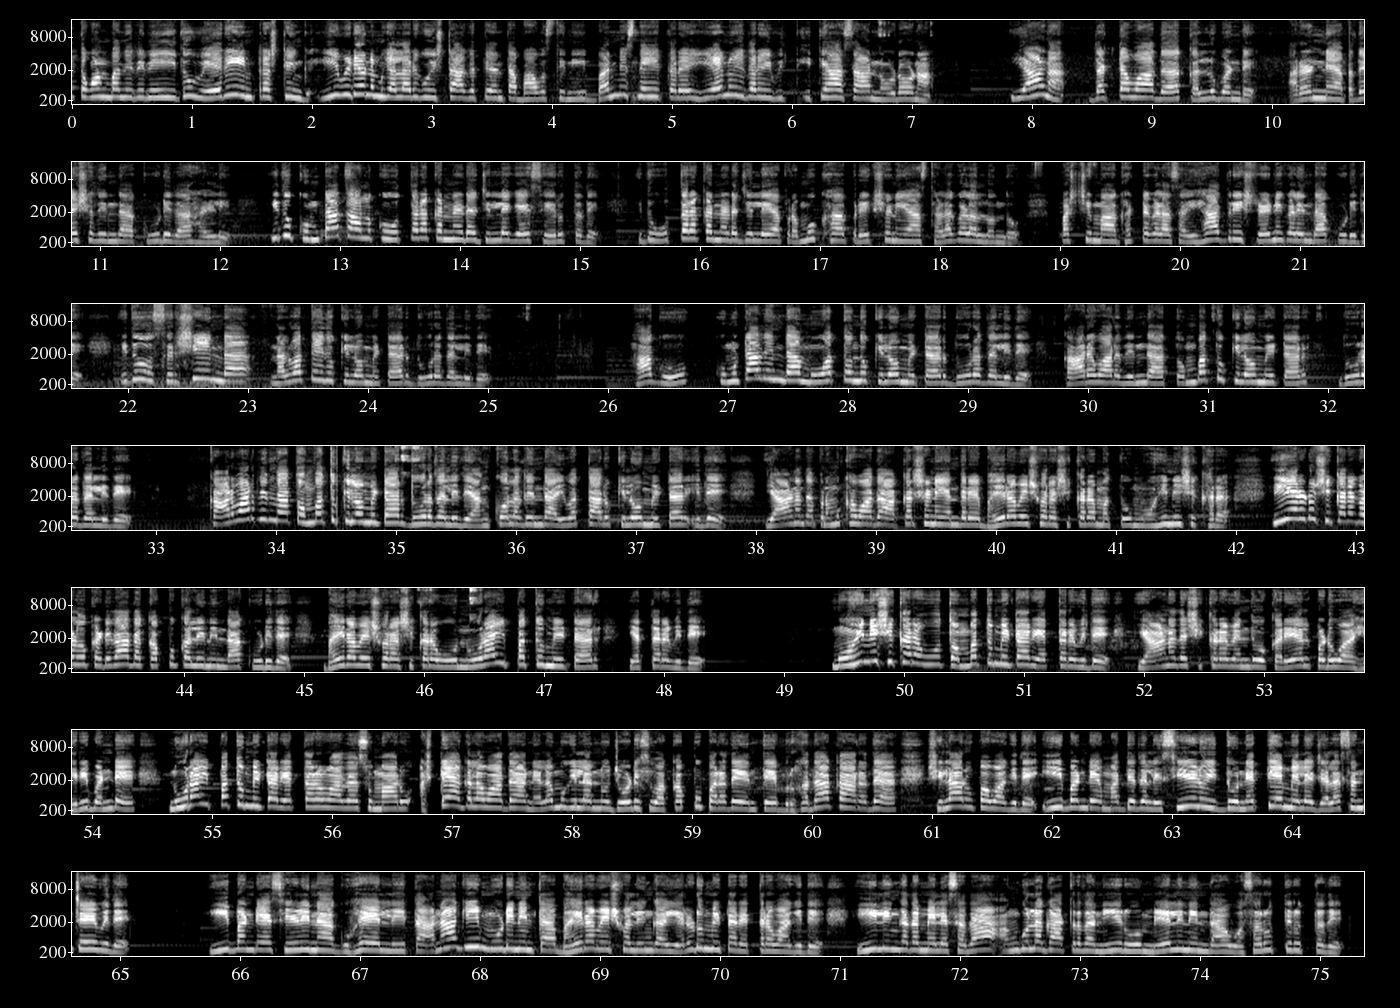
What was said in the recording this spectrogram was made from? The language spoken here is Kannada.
ತೊಗೊಂಡು ಬಂದಿದ್ದೀನಿ. ಇದು ವೆರಿ ಇಂಟ್ರೆಸ್ಟಿಂಗ್ ಈ ವಿಡಿಯೋ ನಿಮಗೆಲ್ಲರಿಗೂ ಇಷ್ಟ ಆಗುತ್ತೆ ಅಂತ ಭಾವಿಸ್ತೀನಿ. ಬನ್ನಿ ಸ್ನೇಹಿತರೆ, ಏನು ಇದರ ಇತಿಹಾಸ ನೋಡೋಣ. ಯಾಣ, ದಟ್ಟವಾದ ಕಲ್ಲು ಬಂಡೆ ಅರಣ್ಯ ಪ್ರದೇಶದಿಂದ ಕೂಡಿದ ಹಳ್ಳಿ. ಇದು ಕುಮಟಾ ತಾಲೂಕು ಉತ್ತರ ಕನ್ನಡ ಜಿಲ್ಲೆಗೆ ಸೇರುತ್ತದೆ. ಇದು ಉತ್ತರ ಕನ್ನಡ ಜಿಲ್ಲೆಯ ಪ್ರಮುಖ ಪ್ರೇಕ್ಷಣೀಯ ಸ್ಥಳಗಳಲ್ಲೊಂದು. ಪಶ್ಚಿಮ ಘಟ್ಟಗಳ ಸಹ್ಯಾದ್ರಿ ಶ್ರೇಣಿಗಳಿಂದ ಕೂಡಿದೆ. ಇದು ಸಿರ್ಶಿಯಿಂದ ನಲವತ್ತೈದು ಕಿಲೋಮೀಟರ್ ದೂರದಲ್ಲಿದೆ. ಹಾಗೂ ಕುಮಟಾದಿಂದ ಮೂವತ್ತೊಂದು ಕಿಲೋಮೀಟರ್ ದೂರದಲ್ಲಿದೆ. ಕಾರವಾರದಿಂದ ತೊಂಬತ್ತು ಕಿಲೋಮೀಟರ್ ದೂರದಲ್ಲಿದೆ. ಕಾರವಾರದಿಂದ ತೊಂಬತ್ತು ಕಿಲೋಮೀಟರ್ ದೂರದಲ್ಲಿದೆ. ಅಂಕೋಲದಿಂದ ಐವತ್ತಾರು ಕಿಲೋಮೀಟರ್ ಇದೆ. ಯಾಣದ ಪ್ರಮುಖವಾದ ಆಕರ್ಷಣೆ ಎಂದರೆ ಭೈರವೇಶ್ವರ ಶಿಖರ ಮತ್ತು ಮೋಹಿನಿ ಶಿಖರ. ಈ ಎರಡು ಶಿಖರಗಳು ಕಡಿದಾದ ಕಪ್ಪು ಕಲ್ಲಿನಿಂದ ಕೂಡಿದೆ. ಭೈರವೇಶ್ವರ ಶಿಖರವು ನೂರ ಇಪ್ಪತ್ತು ಮೀಟರ್ ಎತ್ತರವಿದೆ. ಮೋಹಿನಿ ಶಿಖರವು ತೊಂಬತ್ತು ಮೀಟರ್ ಎತ್ತರವಿದೆ. ಯಾಣದ ಶಿಖರವೆಂದು ಕರೆಯಲ್ಪಡುವ ಹಿರಿಬಂಡೆ ನೂರ ಇಪ್ಪತ್ತು ಮೀಟರ್ ಎತ್ತರವಾದ ಸುಮಾರು ಅಷ್ಟೇ ಅಗಲವಾದ ನೆಲಮುಗಿಲನ್ನು ಜೋಡಿಸುವ ಕಪ್ಪು ಪರದೆಯಂತೆ ಬೃಹದಾಕಾರದ ಶಿಲಾರೂಪವಾಗಿದೆ. ಈ ಬಂಡೆಯ ಮಧ್ಯದಲ್ಲಿ ಸೀಳು ಇದ್ದು ನೆತ್ತಿಯ ಮೇಲೆ ಜಲಸಂಚಯವಿದೆ. ಈ ಬಂಡೆಯ ಸೀಳಿನ ಗುಹೆಯಲ್ಲಿ ತಾನಾಗಿ ಮೂಡಿ ನಿಂತ ಭೈರವೇಶ್ವಲಿಂಗ ಎರಡು ಮೀಟರ್ ಎತ್ತರವಾಗಿದೆ. ಈ ಲಿಂಗದ ಮೇಲೆ ಸದಾ ಅಂಗುಲ ಗಾತ್ರದ ನೀರು ಮೇಲಿನಿಂದ ಒಸರುತ್ತಿರುತ್ತದೆ.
